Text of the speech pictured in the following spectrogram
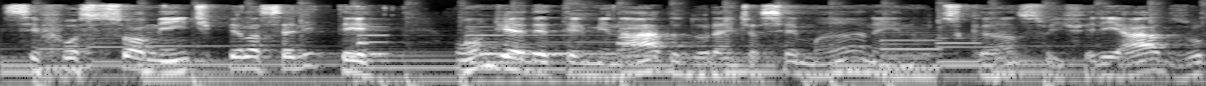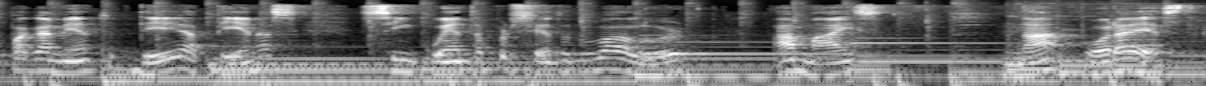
se fosse somente pela CLT, onde é determinado durante a semana e no descanso e feriados o pagamento de apenas 50% do valor a mais na hora extra.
